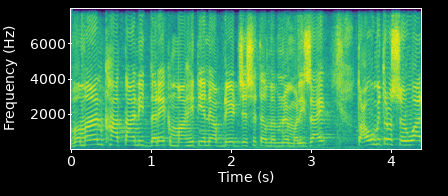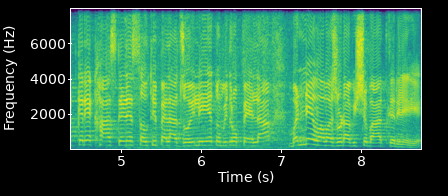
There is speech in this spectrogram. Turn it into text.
હવામાન ખાતાની દરેક માહિતી અને અપડેટ જે છે તમને મળી જાય. તો આવો મિત્રો, શરૂઆત કરીએ. ખાસ કરીને સૌથી પહેલાં જોઈ લઈએ, તો મિત્રો, પહેલાં બંને વાવાઝોડા વિશે વાત કરી લઈએ.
